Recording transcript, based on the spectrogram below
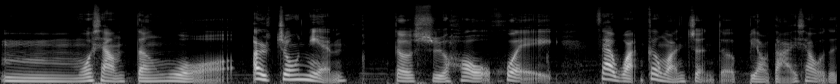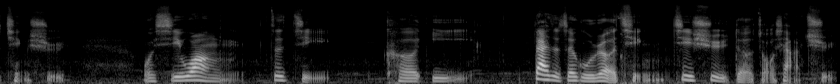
嗯，我想等我二周年的时候，会再完更完整的表达一下我的情绪。我希望自己可以带着这股热情继续的走下去。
